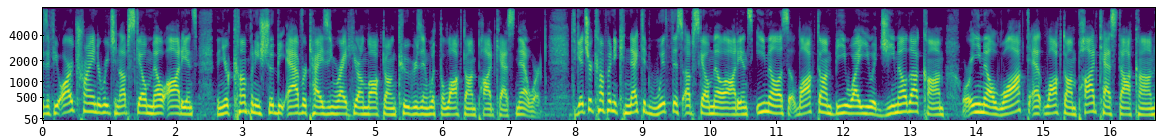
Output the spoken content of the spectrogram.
guys if you are trying to reach an upscale male audience, then your company should be advertising right here on Locked On Cougars and with the Locked On Podcast Network. To get your company connected with this upscale male audience, email us at lockedonbyu at gmail.com or email locked at lockedonpodcast.com.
